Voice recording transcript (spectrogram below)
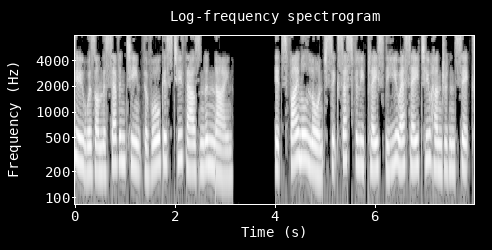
II was on 17 August 2009. Its final launch successfully placed the USA-206,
